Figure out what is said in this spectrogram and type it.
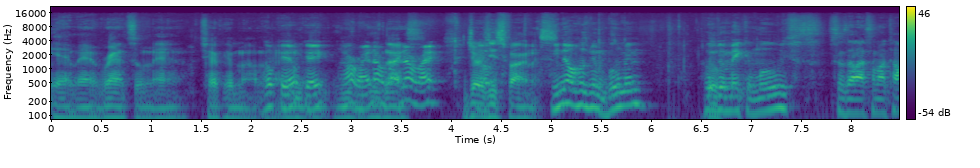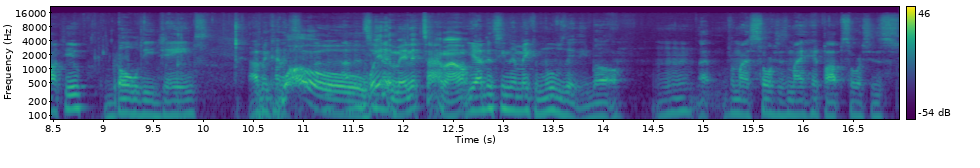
yeah, man, Ransom, man, check him out. Man. Okay, okay. he- All right, all right, all right. Jersey's finest. You know who's been booming? Who's Who? been making moves since the last time I talked to you? Boldy James. I've been kind of. Whoa, wait a minute, time out. Yeah, I've been seeing him making moves lately, bro. Mm-hmm. From my sources, my hip hop sources.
